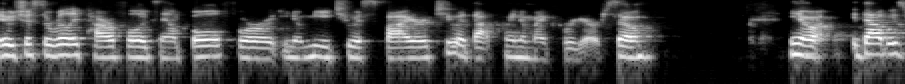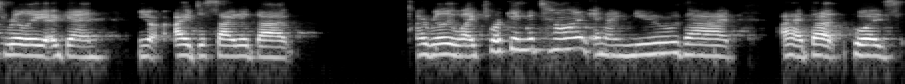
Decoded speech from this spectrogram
it was just a really powerful example for you know me to aspire to at that point in my career. So, you know, that was really again, you know, I decided that I really liked working with talent, and I knew that uh, that was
